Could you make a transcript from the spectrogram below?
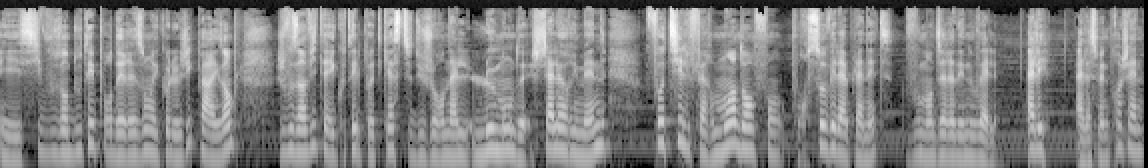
Et si vous en doutez pour des raisons écologiques, par exemple, je vous invite à écouter le podcast du journal Le Monde Chaleur Humaine. Faut-il faire moins d'enfants pour sauver la planète? Vous m'en direz des nouvelles. Allez, à la semaine prochaine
